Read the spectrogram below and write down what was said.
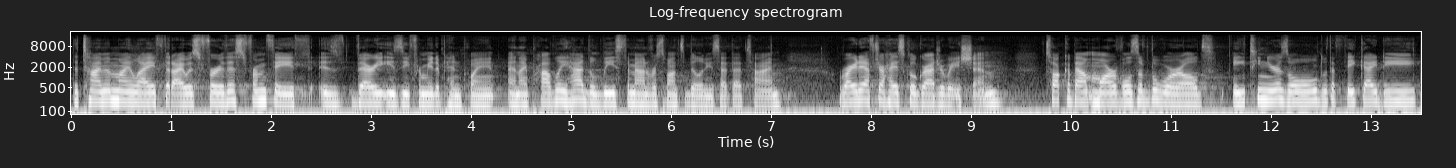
The time in my life that I was furthest from faith is very easy for me to pinpoint, and I probably had the least amount of responsibilities at that time. Right after high school graduation, talk about marvels of the world, 18 years old with a fake ID,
